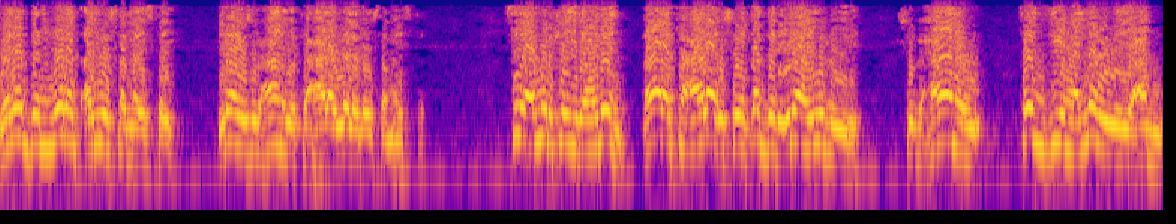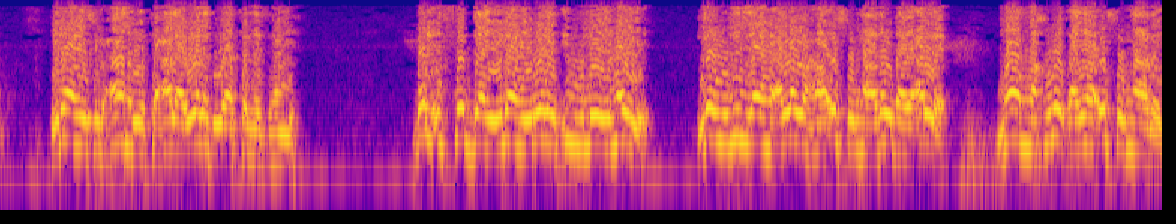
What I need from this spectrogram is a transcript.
waladan welad ayuu samaystay ilaahay subxaanahu wa tacaala weladow samaystay sidaa markay yidhaahdeen qaala tacaala u soo qadar ilaahay wuxuu yidhi subxaanahu tanziihan lahu weeye canhu ilaahay subxaanahu wa tacaala welad waa ka nashanyah bal iska daaya ilaahay welad inuu leeyahaye lahu lilaahi alla waxaa u sugnaaday dhahay alle maa makhluuq ayaa u sugnaaday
